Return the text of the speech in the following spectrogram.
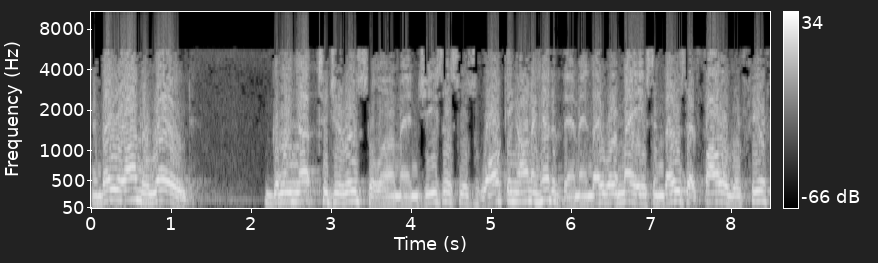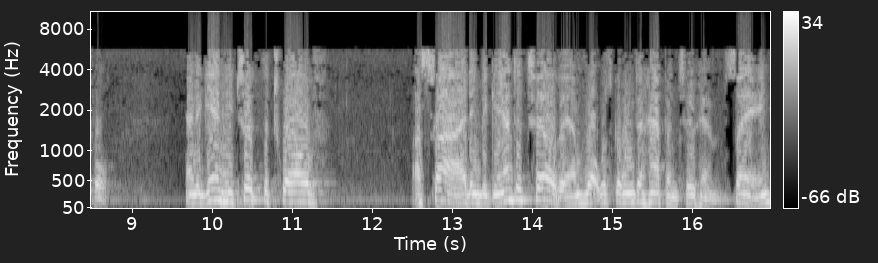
And they were on the road going up to Jerusalem, and Jesus was walking on ahead of them, and they were amazed, and those that followed were fearful. And again he took the twelve aside and began to tell them what was going to happen to him, saying,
